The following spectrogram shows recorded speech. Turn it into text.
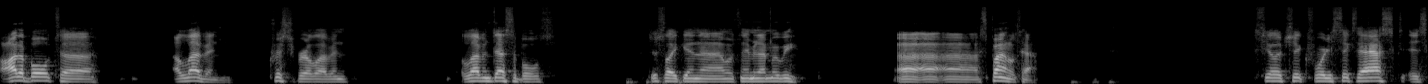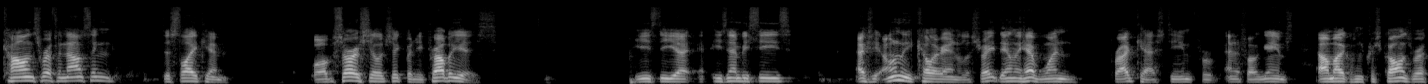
audible to 11, Christopher 11, 11 decibels, just like in uh, what's the name of that movie? Uh, uh, uh Spinal Tap. Steeler Chick 46 asks, Is Collinsworth announcing? Dislike him. Well, I'm sorry, Steeler Chick, but he probably is. He's the uh, he's NBC's actually only color analyst, right? They only have one broadcast team for NFL games. Al Michaels and Chris Collinsworth.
